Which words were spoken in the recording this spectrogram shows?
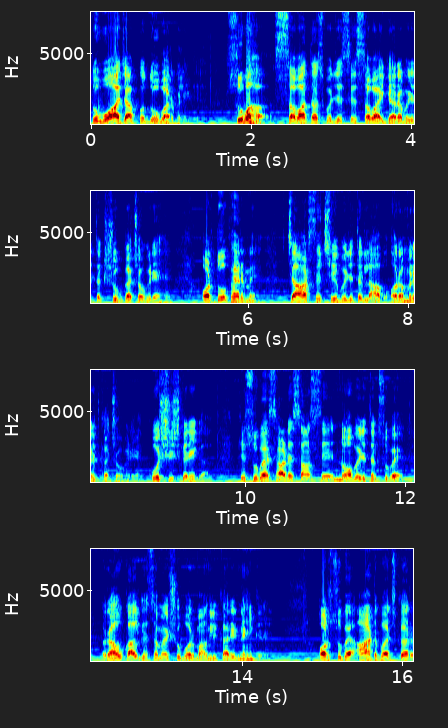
तो वो आज आपको दो बार मिलेंगे। सुबह सवा दस बजे से सवा ग्यारह बजे तक शुभ का चौकड़िया है और दोपहर में चार से छह बजे तक लाभ और अमृत का चौकड़िया कोशिश करेगा कि सुबह साढ़े सात से नौ बजे तक सुबह राहु काल के समय शुभ और मांगलिक कार्य नहीं करें और सुबह आठ बजकर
